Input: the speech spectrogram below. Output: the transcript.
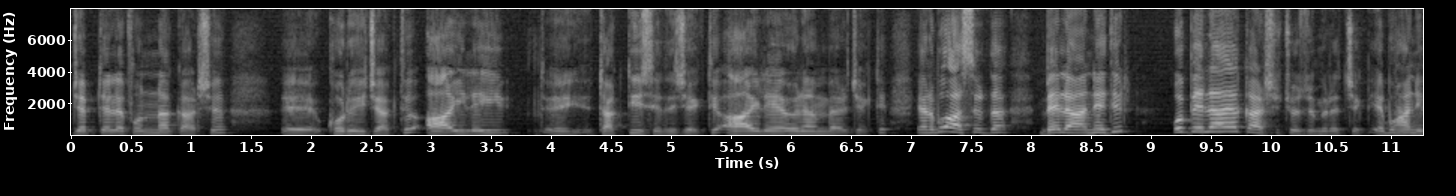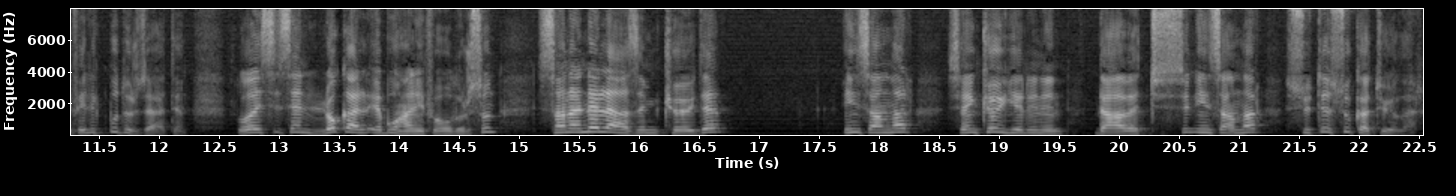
cep telefonuna karşı e, koruyacaktı. Aileyi e, takdis edecekti. Aileye önem verecekti. Yani bu asırda bela nedir? O belaya karşı çözüm üretecekti. Ebu Hanifelik budur zaten. Dolayısıyla sen lokal Ebu Hanife olursun. Sana ne lazım köyde? İnsanlar, sen köy yerinin davetçisisin. İnsanlar süte su katıyorlar.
